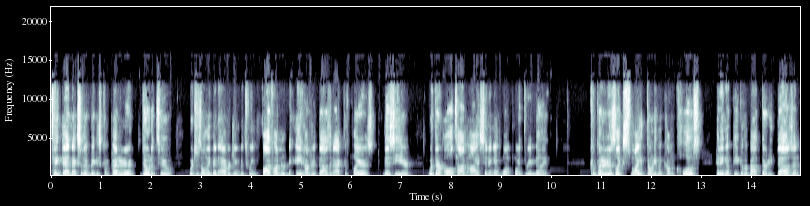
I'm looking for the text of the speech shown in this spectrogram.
Take that next to their biggest competitor, Dota 2, which has only been averaging between 500 and 800,000 active players this year, with their all time high sitting at 1.3 million. Competitors like Smite don't even come close, hitting a peak of about 30,000.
